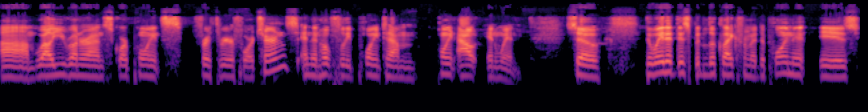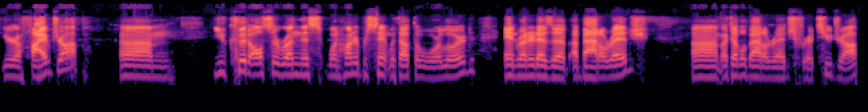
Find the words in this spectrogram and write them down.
um, while you run around, score points for three or four turns, and then hopefully point um point out and win. So the way that this would look like from a deployment is you're a five drop. Um, you could also run this 100% without the warlord and run it as a, a battle reg, um, a double battle reg for a two drop.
